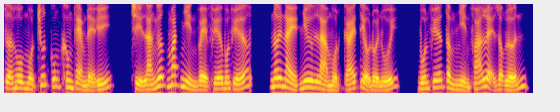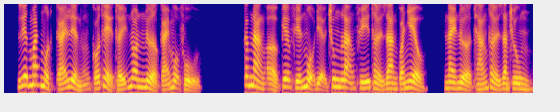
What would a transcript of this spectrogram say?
tựa hồ một chút cũng không thèm để ý, chỉ là ngước mắt nhìn về phía bốn phía, nơi này như là một cái tiểu đồi núi, bốn phía tầm nhìn phá lệ rộng lớn, liếc mắt một cái liền có thể thấy non nửa cái mộ phủ. Các nàng ở kia phiến mộ địa trung lãng phí thời gian quá nhiều, này nửa tháng thời gian chung,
